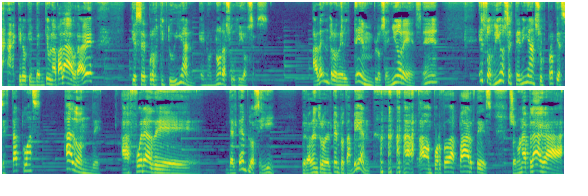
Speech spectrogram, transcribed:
creo que inventé una palabra, ¿eh? que se prostituían en honor a sus dioses. Adentro del templo, señores, ¿eh? esos dioses tenían sus propias estatuas. ¿A dónde? afuera de, del templo, sí, pero adentro del templo también. Estaban por todas partes, son una plaga.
